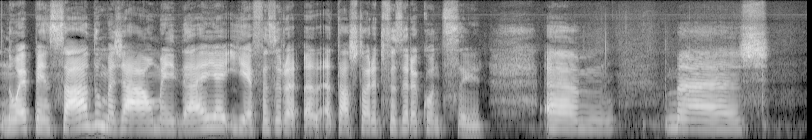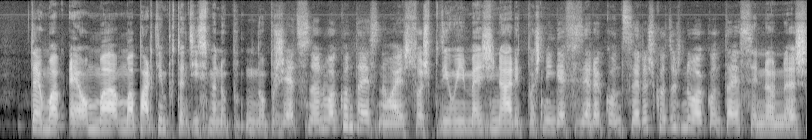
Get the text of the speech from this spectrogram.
não é pensado, mas já há uma ideia e é fazer a, a, a tal história de fazer acontecer. Um, mas tem uma, é uma, uma parte importantíssima no, no projeto, senão não acontece, não é? As pessoas podiam imaginar e depois ninguém fizer acontecer, as coisas não acontecem. Não, as,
